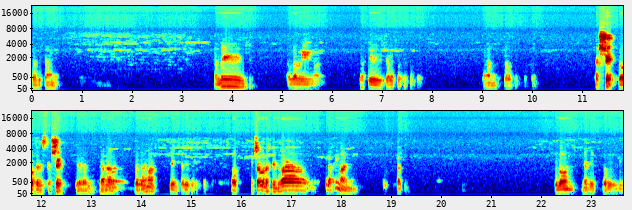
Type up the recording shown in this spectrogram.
להגיד את האמת. אני, אבל לדעתי שלוש אפס. קשה, לא אפס קשה. כנ"ל. אתה יודע מה? כן, שלוש אפס. עכשיו על הסדרה של הכי מעניין. חולון נגד גליל.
